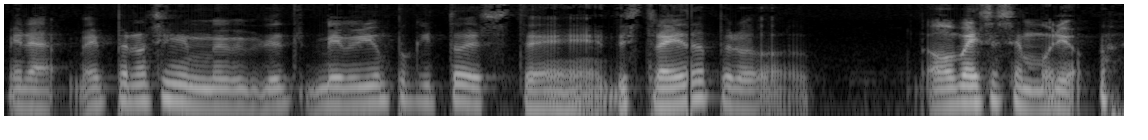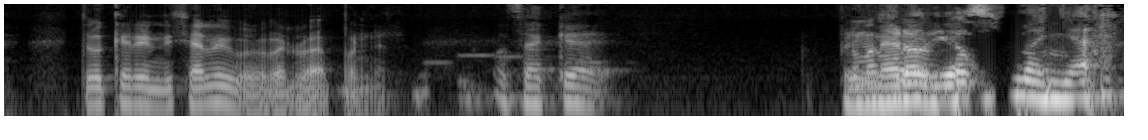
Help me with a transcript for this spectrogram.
Mira, eh, perdón si me, me vi un poquito este, distraído, pero OBS se murió. Tuve que reiniciarlo y volverlo a poner. O sea que primero Dios mañana.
